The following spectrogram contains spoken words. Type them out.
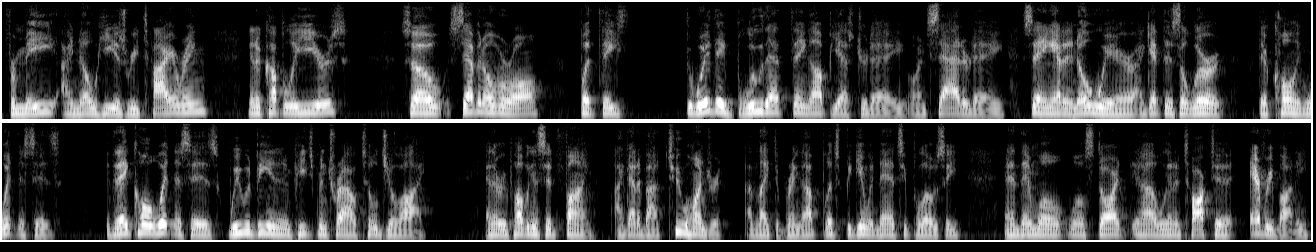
for me. I know he is retiring in a couple of years. So seven overall, but they the way they blew that thing up yesterday on Saturday, saying out of nowhere, I get this alert, they're calling witnesses. If they call witnesses, we would be in an impeachment trial till July. And the Republicans said, fine, I got about 200 I'd like to bring up. Let's begin with Nancy Pelosi. And then we'll we'll start. Uh, we're going to talk to everybody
